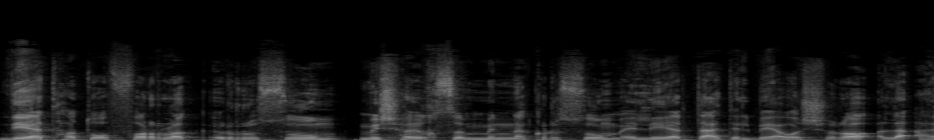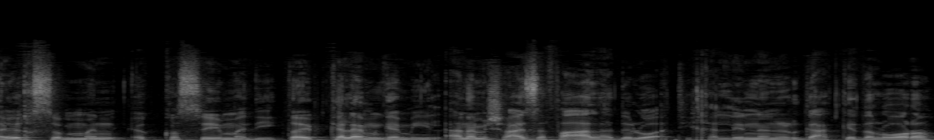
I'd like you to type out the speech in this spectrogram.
ديت هتوفر لك الرسوم مش هيخصم منك رسوم اللي هي بتاعه البيع والشراء لا هيخصم من القسيمه دي. طيب كلام جميل. أنا مش عايز أفعلها دلوقتي. خلينا نرجع كده لورا.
